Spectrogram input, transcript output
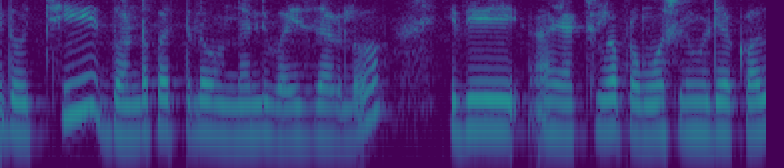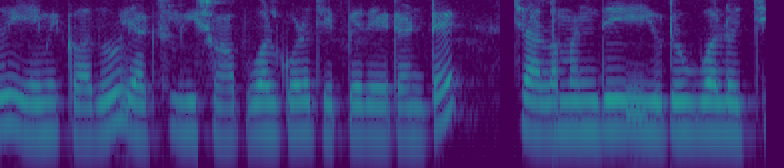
ఇది వచ్చి దొండపత్తిలో ఉందండి వైజాగ్లో. ఇది యాక్చువల్గా ప్రమోషన్ వీడియో కాదు ఏమీ కాదు. యాక్చువల్గా ఈ షాప్ వాళ్ళు కూడా చెప్పేది ఏంటంటే చాలామంది యూట్యూబ్ వాళ్ళు వచ్చి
